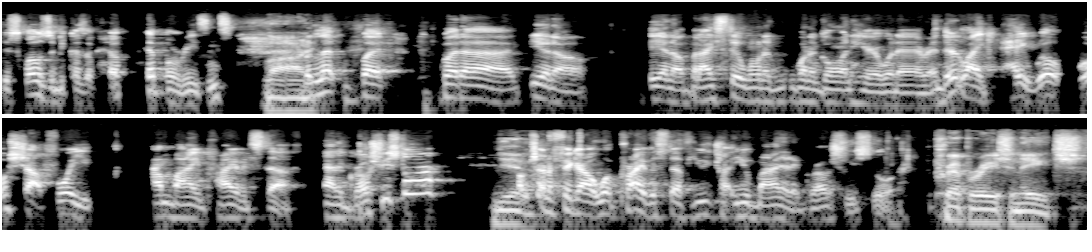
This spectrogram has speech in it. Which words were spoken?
disclose it because of HIPAA reasons. Lie. But let, but but uh, you know, you know, but I still want to want to go in here or whatever. And they're like, hey, we'll we'll shop for you. I'm buying private stuff at a grocery store. Yeah, I'm trying to figure out what private stuff you try you buying at a grocery store. preparation H.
